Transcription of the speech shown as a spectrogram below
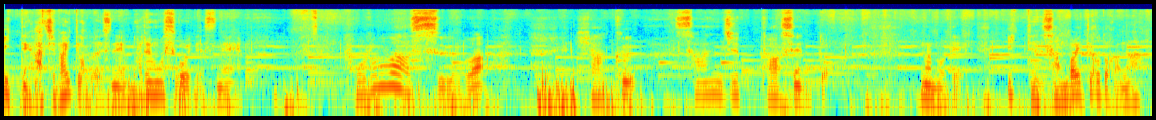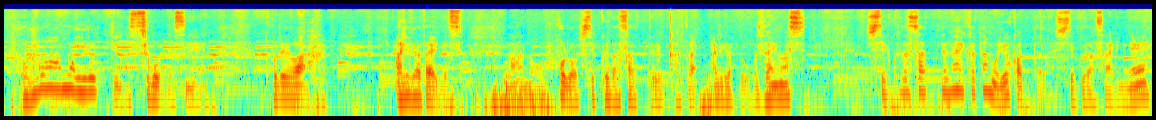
1.8倍ってことですね。これもすごいですね。フォロワー数は130%なので1.3倍ってことかな。フォロワーもいるっていうのはすごいですね。これはありがたいです。あのフォローしてくださってる方ありがとうございます。してくださってない方もよかったらしてくださいね。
